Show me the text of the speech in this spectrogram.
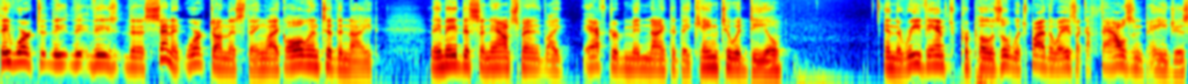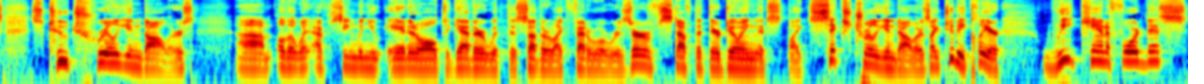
they worked. The, the the the Senate worked on this thing like all into the night they made this announcement like after midnight that they came to a deal. And the revamped proposal, which by the way is like a thousand pages, it's two trillion dollars. Um, although when, I've seen when you add it all together with this other like Federal Reserve stuff that they're doing, it's like six trillion dollars. Like to be clear, we can't afford this.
